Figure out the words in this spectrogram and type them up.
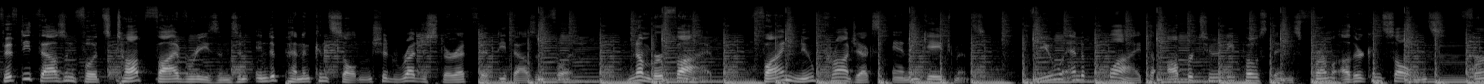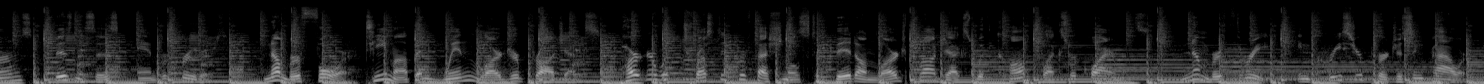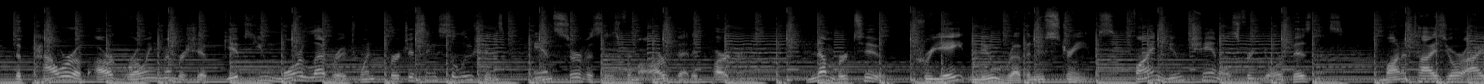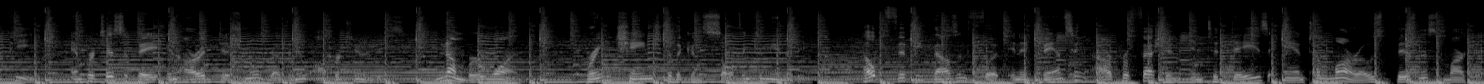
50,000 Foot's top 5 reasons an independent consultant should register at 50,000 Foot. Number 5. Find new projects and engagements. View and apply to opportunity postings from other consultants, firms, businesses, and recruiters. Number 4. Team up and win larger projects. Partner with trusted professionals to bid on large projects with complex requirements. Number 3. Increase your purchasing power. The power of our growing membership gives you more leverage when purchasing solutions and services from our vetted partners. Number 2. Create new revenue streams. Find new channels for your business. Monetize your IP and participate in our additional revenue opportunities. Number 1. Bring change to the consulting community. Help 50,000 Foot in advancing our profession in today's and tomorrow's business market.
